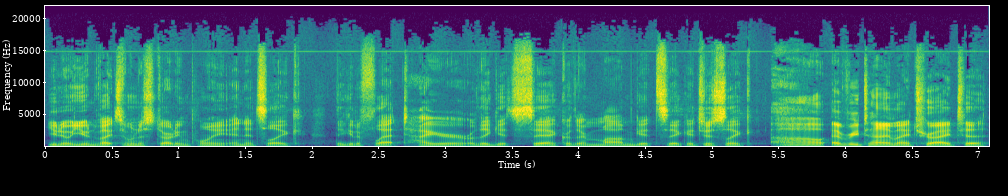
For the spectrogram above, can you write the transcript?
you know, you invite someone to starting point and it's like they get a flat tire or they get sick or their mom gets sick? It's just like, oh, every time I try to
